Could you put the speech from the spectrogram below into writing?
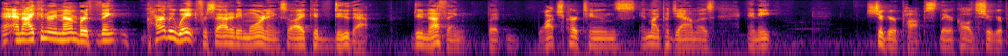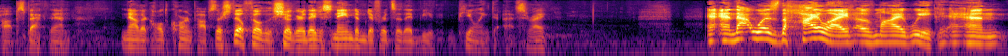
And I can remember think hardly wait for Saturday morning so I could do that, do nothing but watch cartoons in my pajamas and eat sugar pops. They were called sugar pops back then. Now they're called corn pops. They're still filled with sugar. They just named them different so they'd be appealing to us, right? And that was the highlight of my week. And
